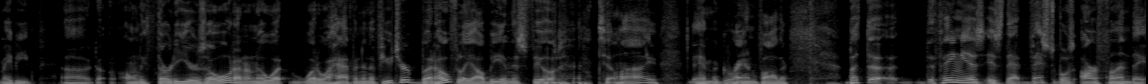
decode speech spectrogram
maybe uh, only 30 years old. I don't know what what will happen in the future, but hopefully I'll be in this field until I am a grandfather. But the the thing is, is that vegetables are fun. They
